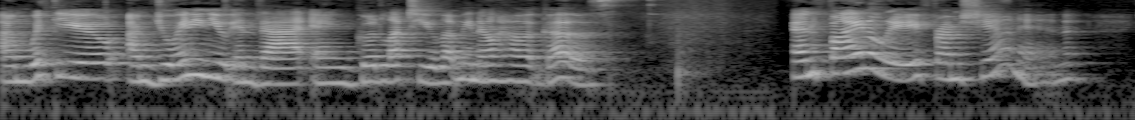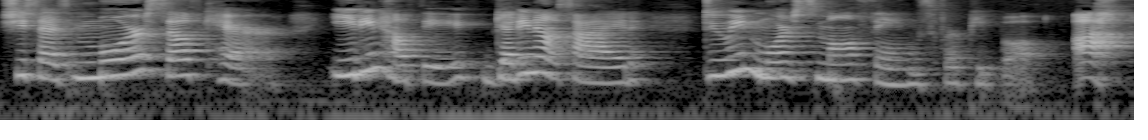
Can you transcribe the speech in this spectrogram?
I'm with you. I'm joining you in that and good luck to you. Let me know how it goes. And finally from Shannon she says more self-care. Eating healthy getting outside doing more small things for people. Ah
